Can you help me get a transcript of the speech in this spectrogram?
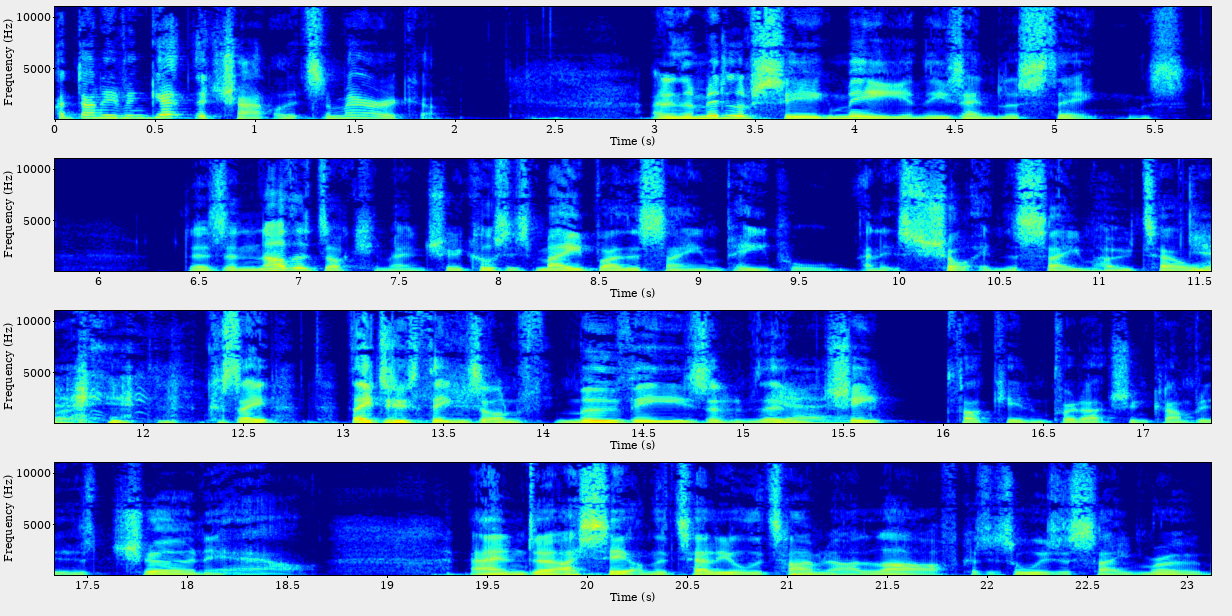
I don't even get the channel, it's America. And in the middle of seeing me in these endless things, there's another documentary. Of course, it's made by the same people and it's shot in the same hotel room Yeah. because they they do things on movies and they're Yeah. cheap fucking production company that just churn it out. And uh, I see it on the telly all the time now. I laugh because it's always the same room.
